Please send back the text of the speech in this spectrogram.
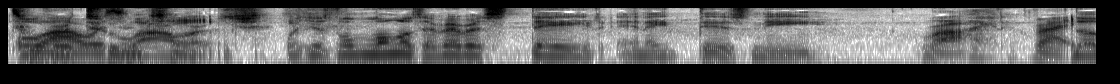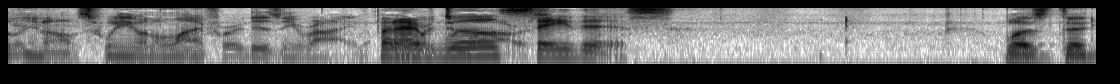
two Over hours two and hours, change. which is the longest I've ever stayed in a Disney ride. Right. The- you know, waiting on the line for a Disney ride. But I will say this. was the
